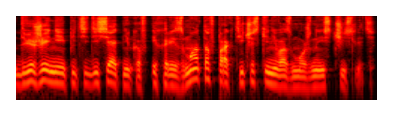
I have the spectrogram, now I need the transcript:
движение пятидесятников и харизматов практически невозможно исчислить.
